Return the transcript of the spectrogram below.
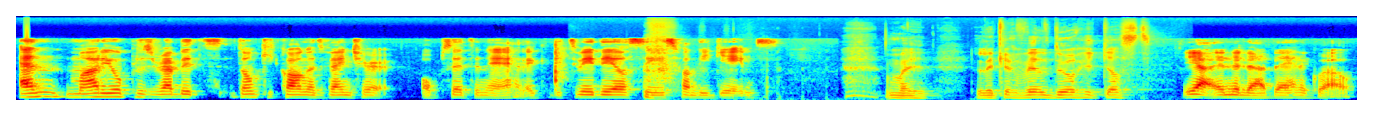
en Mario plus Rabbit Donkey Kong Adventure op zitten eigenlijk. De twee DLC's van die games. Maar lekker veel doorgekast. Ja, inderdaad, eigenlijk wel.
